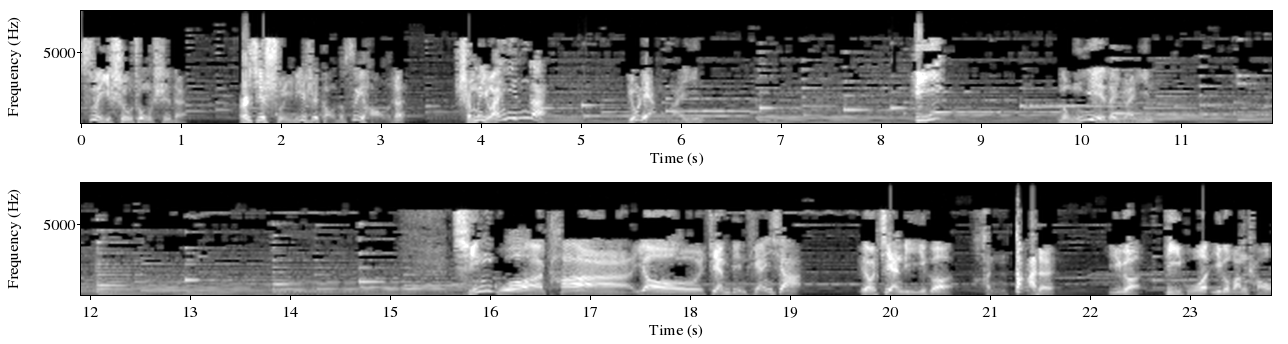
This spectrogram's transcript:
最受重视的，而且水利是搞得最好的，什么原因呢？有两个原因。第一，农业的原因。秦国他要兼并天下，要建立一个很大的一个帝国、一个王朝，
